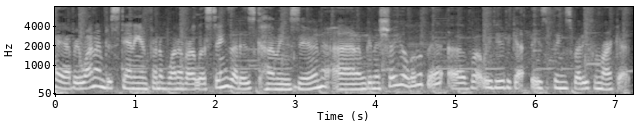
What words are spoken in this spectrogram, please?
Hey everyone, I'm just standing in front of one of our listings that is coming soon and I'm going to show you a little bit of what we do to get these things ready for market.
